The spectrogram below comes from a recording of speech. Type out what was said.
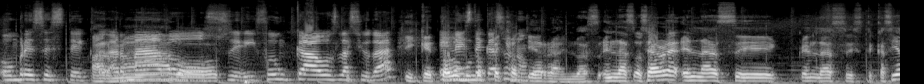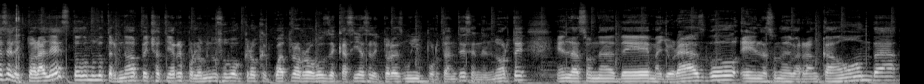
hombres, este, Armados. armados, y fue un caos la ciudad. Y que todo En el mundo este caso pecho a no. tierra en las, en las, o sea, ahora en las, eh, en las este, casillas electorales, todo el mundo terminaba pecho a tierra y por lo menos hubo creo que cuatro robos de casillas electorales muy importantes en el norte, en la zona de Mayorazgo, en la zona de Barranca Honda,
